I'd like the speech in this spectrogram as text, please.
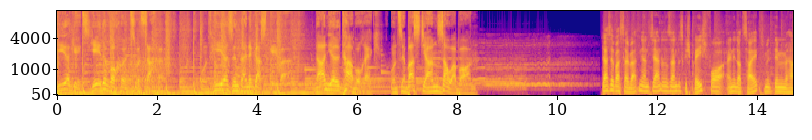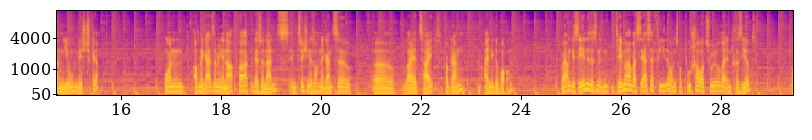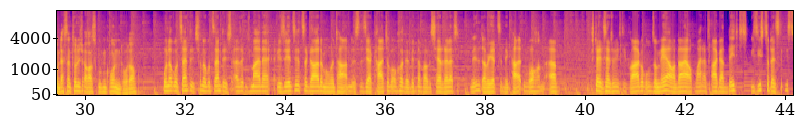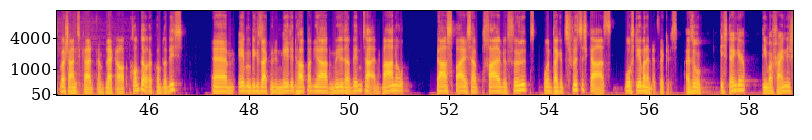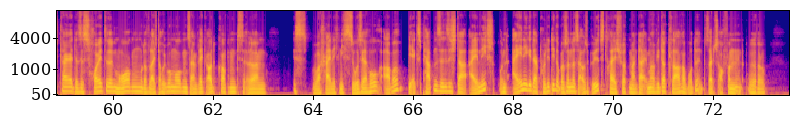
Hier geht's jede Woche zur Sache. Und hier sind deine Gastgeber, Daniel Taborek und Sebastian Sauerborn. Ja, Sebastian, wir hatten ja ein sehr interessantes Gespräch vor einiger Zeit mit dem Herrn Jung-Nischke. Und auch eine ganze Menge Nachfragen, Resonanz. Inzwischen ist auch eine ganze äh, Reihe Zeit vergangen, einige Wochen. Wir haben gesehen, es ist ein Thema, was sehr, sehr viele unserer Zuschauer, Zuhörer interessiert. Und das natürlich auch aus gutem Grund, oder? Hundertprozentig, hundertprozentig. Also ich meine, wir sehen es jetzt gerade, momentan ist eine sehr kalte Woche. Der Winter war bisher relativ mild, aber jetzt in den kalten Wochen äh, stellt sich natürlich die Frage umso mehr. Und daher auch meine Frage an dich. Wie siehst du ist die Wahrscheinlichkeit für einen Blackout? Kommt er oder kommt er nicht? Ähm, eben, wie gesagt, in den Medien hört man ja milder Winter, Entwarnung, Gasspeicher prall gefüllt und da gibt es Flüssiggas. Wo stehen wir denn jetzt wirklich? Also, ich denke, die Wahrscheinlichkeit, dass es heute, morgen oder vielleicht auch übermorgen zu einem Blackout kommt, ähm, ist wahrscheinlich nicht so sehr hoch, aber die Experten sind sich da einig und einige der Politiker, besonders aus Österreich, hört man da immer wieder klare Worte, selbst auch von äh,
